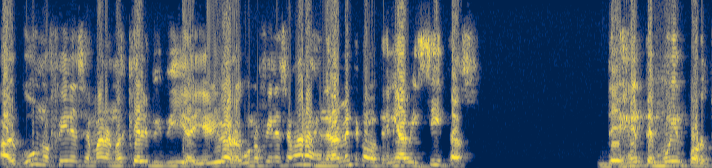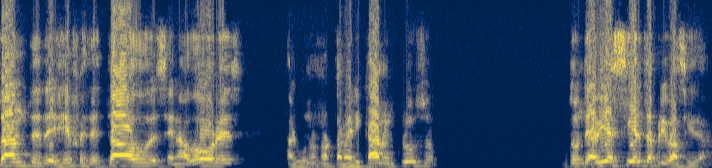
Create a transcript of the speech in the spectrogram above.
algunos fines de semana, no es que él vivía, y él iba algunos fines de semana, generalmente cuando tenía visitas de gente muy importante, de jefes de Estado, de senadores, algunos norteamericanos incluso, donde había cierta privacidad.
